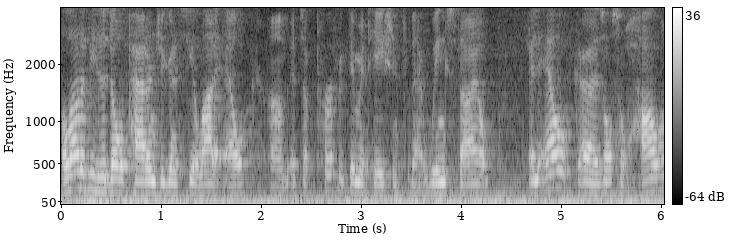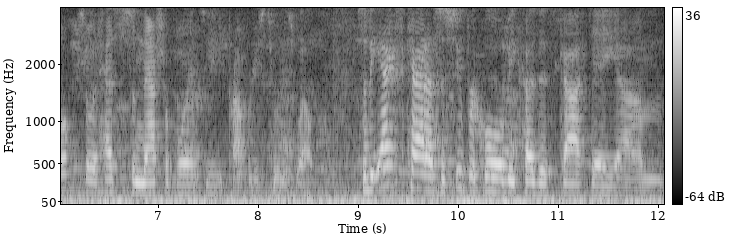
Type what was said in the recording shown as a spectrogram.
a lot of these adult patterns, you're going to see a lot of elk. Um, it's a perfect imitation for that wing style. And elk uh, is also hollow, so it has some natural buoyancy properties to it as well. So the X Caddis is super cool because it's got a um,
